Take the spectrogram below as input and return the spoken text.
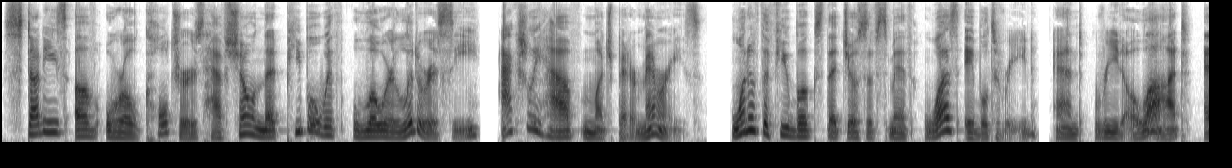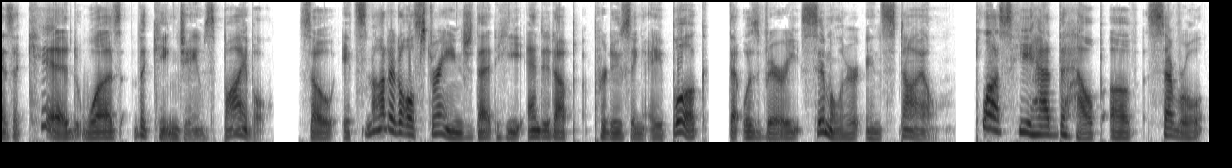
Studies of oral cultures have shown that people with lower literacy actually have much better memories. One of the few books that Joseph Smith was able to read, and read a lot, as a kid was the King James Bible. So it's not at all strange that he ended up producing a book that was very similar in style. Plus, he had the help of several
